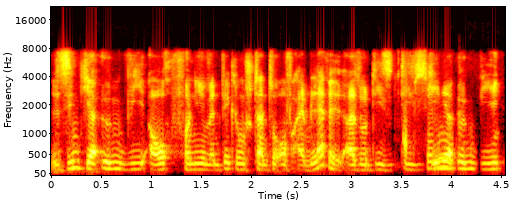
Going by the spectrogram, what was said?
sind ja irgendwie auch von ihrem Entwicklungsstand so auf einem Level. Also die, die gehen ja irgendwie,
